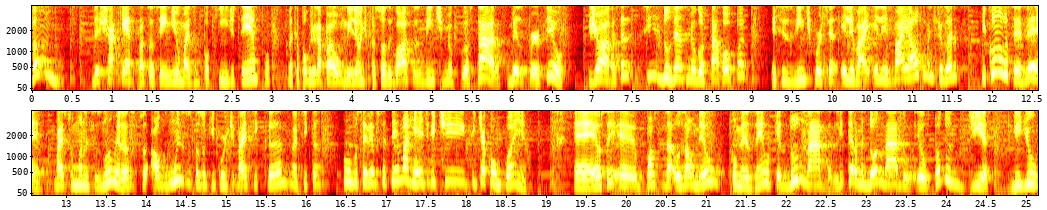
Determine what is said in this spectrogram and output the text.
Vamos deixar quieto para essas 100 mil mais um pouquinho de tempo. Daqui a pouco jogar para um milhão de pessoas igual essas 20 mil que gostaram, o mesmo perfil. Joga. Se, se 200 mil gostar, opa, esses 20%, ele vai, ele vai automaticamente jogando. E quando você vê, vai somando esses números, as pessoas, algumas dessas pessoas que curtem vai ficando, vai ficando. Quando você vê, você tem uma rede que te, que te acompanha. É, eu, sei, é, eu posso usar o meu como exemplo, porque do nada, literalmente do nada, eu todo dia, vídeo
